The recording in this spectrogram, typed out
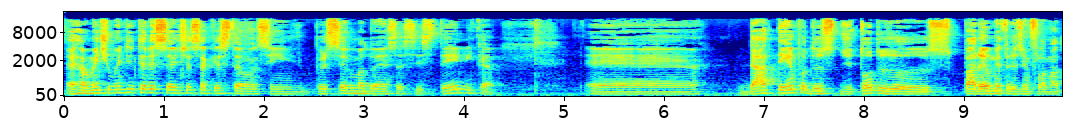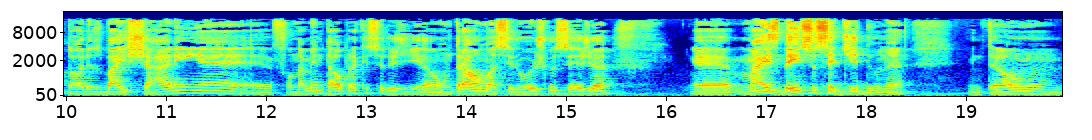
é realmente muito interessante essa questão, assim, por ser uma doença sistêmica, é, dá tempo dos, de todos os parâmetros inflamatórios baixarem é, é fundamental para que cirurgia, um trauma cirúrgico seja é, mais bem sucedido, né? Então,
